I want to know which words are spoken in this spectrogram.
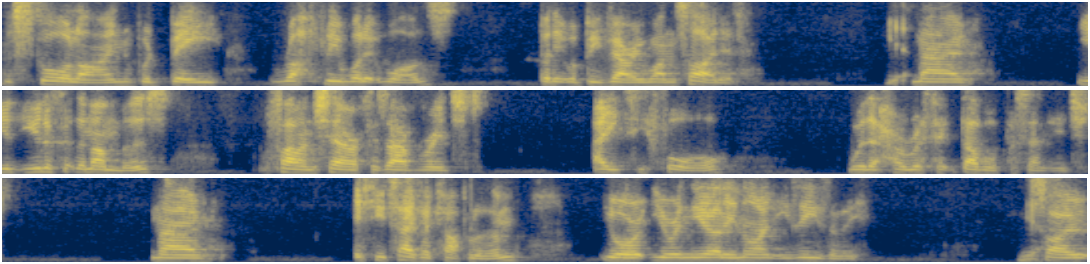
the scoreline would be roughly what it was, but it would be very one-sided. Yeah. Now, you, you look at the numbers. Fallon Sherrock has averaged 84 with a horrific double percentage. Now, if you take a couple of them, you're you're in the early 90s easily. Yeah. So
